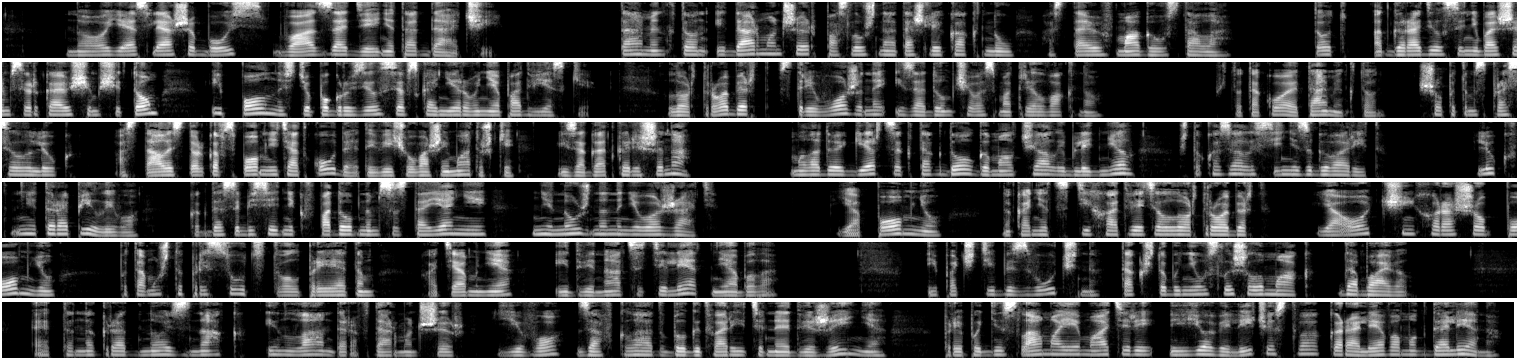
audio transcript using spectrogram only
но если ошибусь, вас заденет отдачей». Тамингтон и Дармоншир послушно отошли к окну, оставив мага у стола. Тот отгородился небольшим сверкающим щитом и полностью погрузился в сканирование подвески. Лорд Роберт встревоженно и задумчиво смотрел в окно. «Что такое, Тамингтон?» — шепотом спросил Люк. «Осталось только вспомнить, откуда эта вещь у вашей матушки, и загадка решена». Молодой герцог так долго молчал и бледнел, что, казалось, и не заговорит. Люк не торопил его. Когда собеседник в подобном состоянии, не нужно на него жать. «Я помню», — наконец тихо ответил лорд Роберт, «я очень хорошо помню, потому что присутствовал при этом, хотя мне и двенадцати лет не было». И почти беззвучно, так, чтобы не услышал маг, добавил. «Это наградной знак инландеров, Дармоншир. Его за вклад в благотворительное движение преподнесла моей матери Ее Величество королева Магдалена.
